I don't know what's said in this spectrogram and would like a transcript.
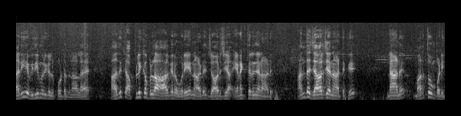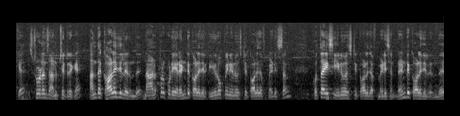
நிறைய விதிமுறைகள் போட்டதுனால அதுக்கு அப்ளிகபிளாக ஆகிற ஒரே நாடு ஜார்ஜியா எனக்கு தெரிஞ்ச நாடு. அந்த ஜார்ஜியா நாட்டுக்கு நான் மருத்துவம் படிக்க ஸ்டூடெண்ட்ஸ் அனுப்பிச்சிட்டு இருக்கேன் அந்த காலேஜிலிருந்து நான் அனுப்பக்கூடிய ரெண்டு காலேஜ் இருக்குது European university college of medicine கொத்தாயிசி யூனிவர்சிட்டி காலேஜ் ஆஃப் மெடிசன் ரெண்டு காலேஜிலிருந்து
